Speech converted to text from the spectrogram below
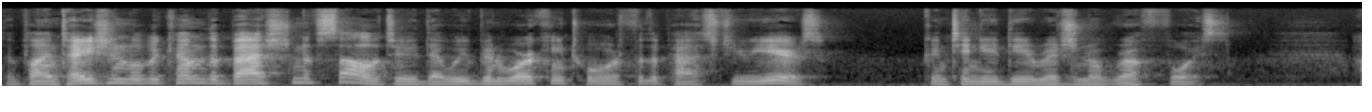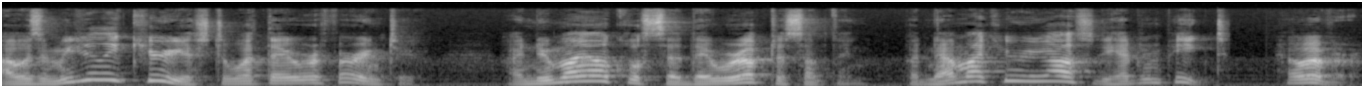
the plantation will become the bastion of solitude that we've been working toward for the past few years, continued the original gruff voice. I was immediately curious to what they were referring to. I knew my uncle said they were up to something, but now my curiosity had been piqued. However,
